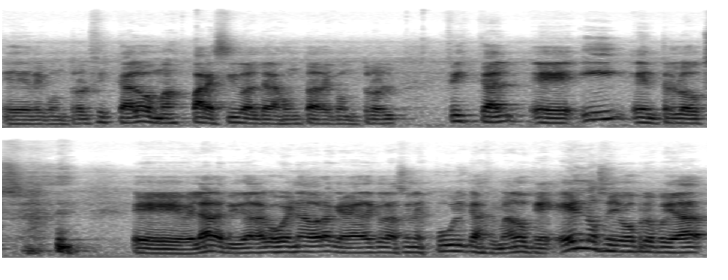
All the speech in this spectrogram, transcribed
eh, de Control Fiscal, o más parecido al de la Junta de Control Fiscal, y entre los, ¿verdad? Le pidió a la gobernadora que haga declaraciones públicas afirmando que él no se llevó propiedad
